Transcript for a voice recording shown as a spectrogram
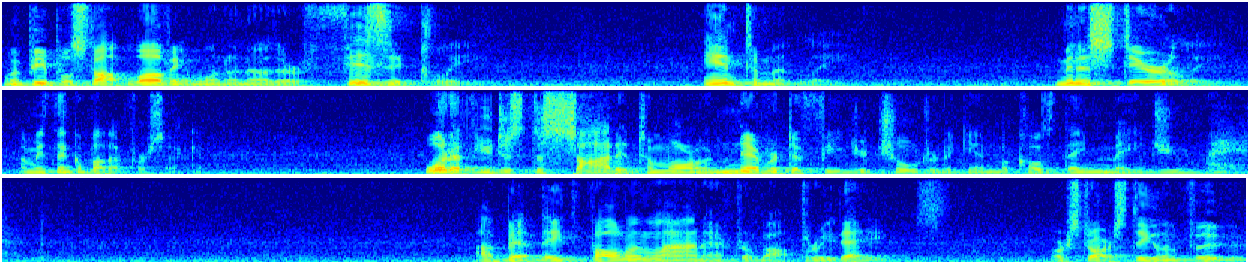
When people stop loving one another physically, intimately, ministerially. I mean, think about that for a second. What if you just decided tomorrow never to feed your children again because they made you mad? I bet they'd fall in line after about three days or start stealing food.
